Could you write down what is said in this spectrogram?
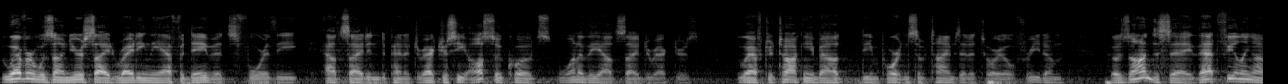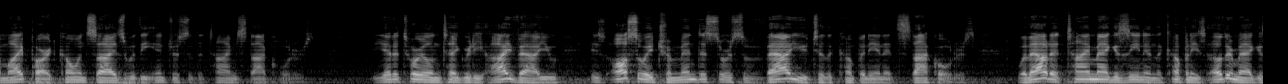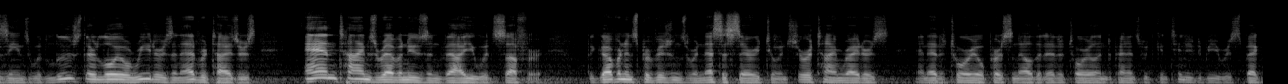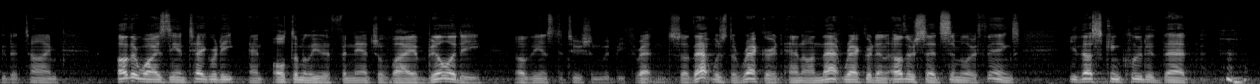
whoever was on your side writing the affidavits for the outside independent directors, he also quotes one of the outside directors who, after talking about the importance of Times editorial freedom, goes on to say, That feeling on my part coincides with the interests of the Times stockholders. The editorial integrity I value is also a tremendous source of value to the company and its stockholders. Without it, Time magazine and the company's other magazines would lose their loyal readers and advertisers, and Time's revenues and value would suffer. The governance provisions were necessary to ensure Time writers and editorial personnel that editorial independence would continue to be respected at Time. Otherwise, the integrity and ultimately the financial viability of the institution would be threatened. So that was the record, and on that record, and others said similar things. He thus concluded that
